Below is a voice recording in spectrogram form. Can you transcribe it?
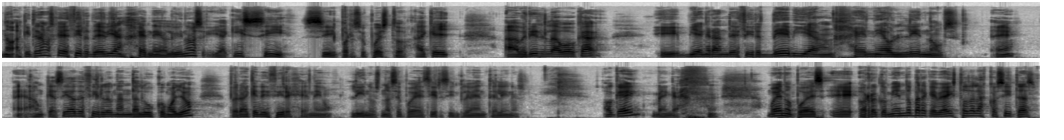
no, aquí tenemos que decir Debian GNU Linux y aquí sí, sí, por supuesto, hay que abrir la boca y bien grande decir Debian GNU Linux, ¿eh? Aunque sea decirle un andaluz como yo, pero hay que decir GNU Linux, no se puede decir simplemente Linux. ¿Ok? Venga. Bueno, pues eh, os recomiendo para que veáis todas las cositas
